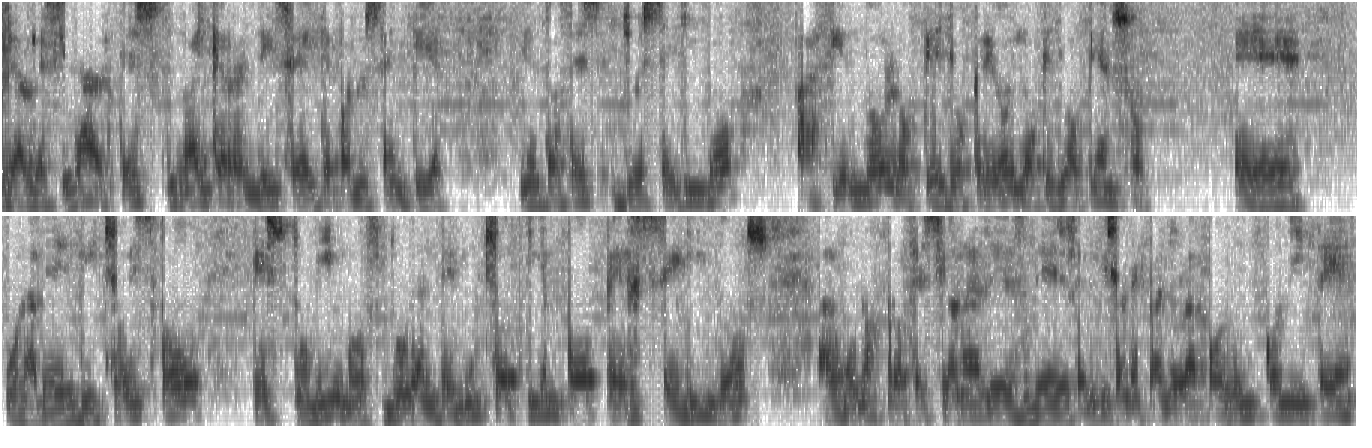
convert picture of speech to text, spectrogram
de adversidad. Es, no hay que rendirse, hay que ponerse en pie. Y entonces yo he seguido haciendo lo que yo creo y lo que yo pienso. Una vez dicho esto, estuvimos durante mucho tiempo perseguidos, algunos profesionales de televisión española, por un comité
